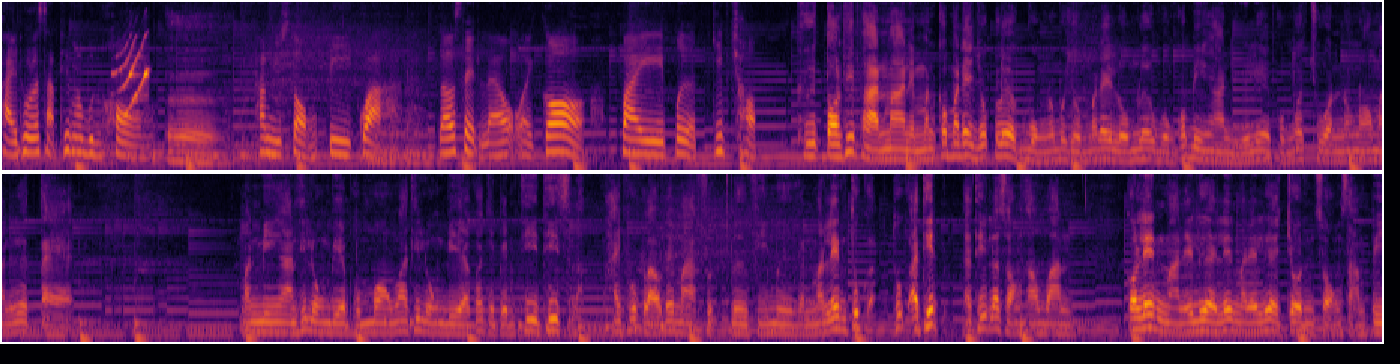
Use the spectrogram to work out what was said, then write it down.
ขายโทรศัพท์ที่มาบุญครองเออทำอยู่2ปีกว่า แล้วเสร็จแล้วอ๋อยก็ไปเปิดกิฟช็อป คือตอนที่ผ่านมาเนี่ยมันก็ไม่ได้ยกเลิกวงนะผู้ชมไม่ได้ล้มเลิกวงก็มีงานอยู่เรื่อยๆผมก็ชวนน้องๆมาเรื่อยๆแต่ มันมีงานที่โรงเบียร์ผมมองว่าที่โรงเบียร์ก็จะเป็นที่ที่สำหรับให้พวกเราได้มาฝึกปรือฝีมือกันมาเล่นทุกทุกอาทิตย์อาทิตย์ละสองสามวัน ก็เล่นมาเรื่อยๆเล่นมาเรื่อยๆจน2อสปี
